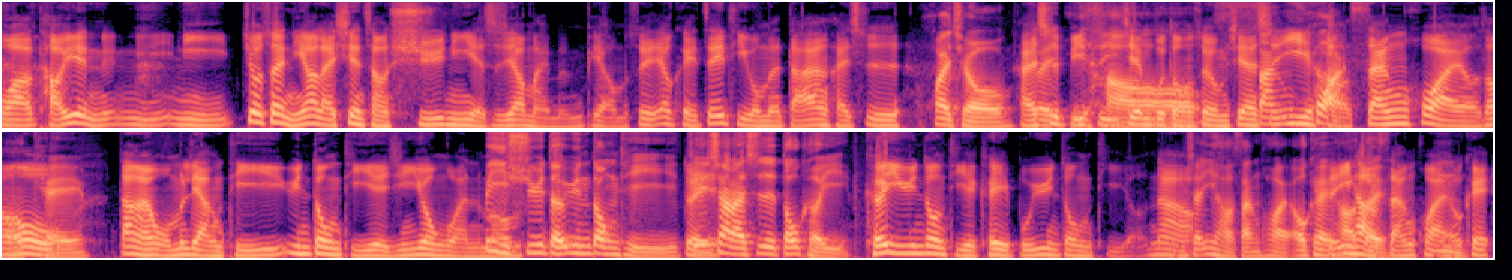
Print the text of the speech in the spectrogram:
哇讨厌你你你就算你要来现场虚，你也是要买门票嘛。所以 OK 这一题我们的答案还是坏球，还是彼此意见不同，所以我们现在是一好三坏哦，然后。当然，我们两题运动题也已经用完了，必须的运动题，接下来是都可以，可以运动题也可以不运动题哦。那一好三坏，OK，一好三坏，OK。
